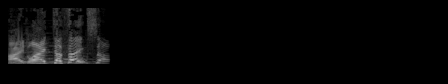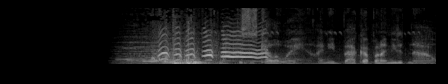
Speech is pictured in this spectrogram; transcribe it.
I'd like to think so. Backup and I need it now.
